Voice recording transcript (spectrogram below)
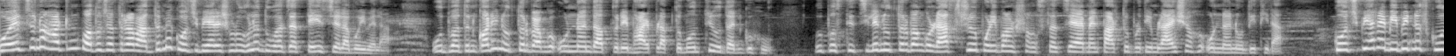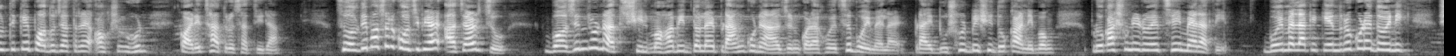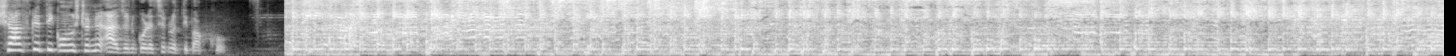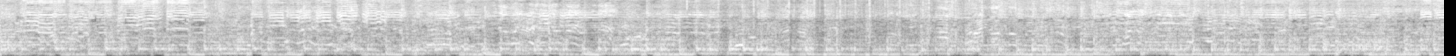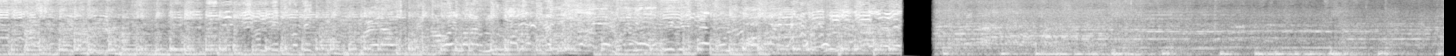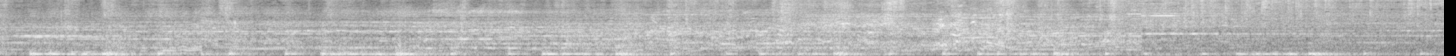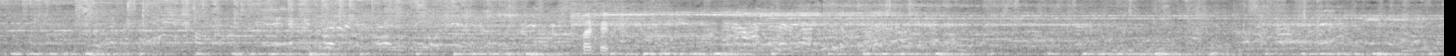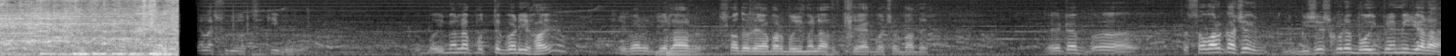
বইয়ের জন্য হাঁটুন পদযাত্রার মাধ্যমে কোচবিহারে শুরু হলো দু হাজার তেইশ জেলা বইমেলা উদ্বোধন করেন উত্তরবঙ্গ উন্নয়ন দপ্তরের ভারপ্রাপ্ত মন্ত্রী উদয়ন গুহ। উপস্থিত ছিলেন উত্তরবঙ্গ রাষ্ট্রীয় পরিবহন সংস্থার চেয়ারম্যান পার্থপ্রতিম রায় সহ অন্যান্য অতিথিরা। কোচবিহারে বিভিন্ন স্কুল থেকে পদযাত্রায় অংশগ্রহণ করে ছাত্রছাত্রীরা। চলতি বছর কোচবিহার আচার্য বজেন্দ্রনাথ শীল মহাবিদ্যালয় প্রাঙ্গণে আয়োজন করা হয়েছে বইমেলায়। প্রায় দুশোর বেশি দোকান এবং প্রকাশনী রয়েছে এই মেলাতে। বইমেলাকে কেন্দ্র করে দৈনিক সাংস্কৃতিক অনুষ্ঠানের আয়োজন করেছে কর্তৃপক্ষ বলব বইমেলা প্রত্যেকবারই হয়। এবার জেলার সদরে আবার বইমেলা হচ্ছে এক বছর বাদে। এটা সবার কাছে, বিশেষ করে বইপ্রেমী যারা,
